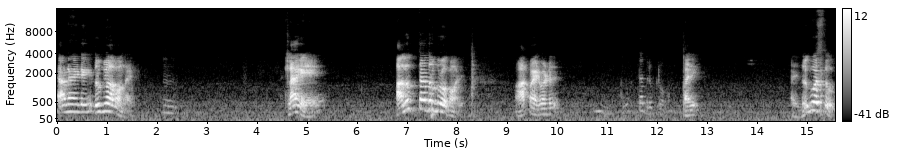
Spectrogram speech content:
కారణం ఏంటి? దృగ్లోపం ఉన్నాయి అట్లాగే అలుప్త దృగ్రూపం అది. ఆత్మ ఎటువంటిది? అది. అది దృగ్వస్తువు.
